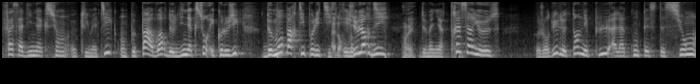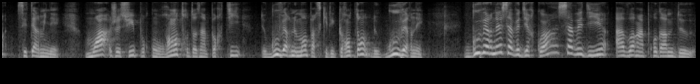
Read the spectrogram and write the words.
face à l'inaction euh, climatique, on ne peut pas avoir de l'inaction écologique de mon parti politique. Et je leur dis, de manière très sérieuse, Aujourd'hui, le temps n'est plus à la contestation, c'est terminé. Moi, je suis pour qu'on rentre dans un parti de gouvernement parce qu'il est grand temps de gouverner. Gouverner, ça veut dire quoi? Ça veut dire avoir un programme de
